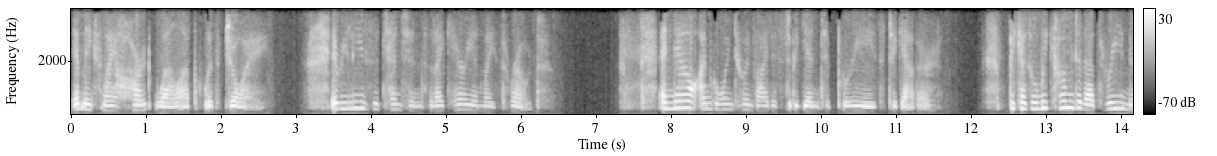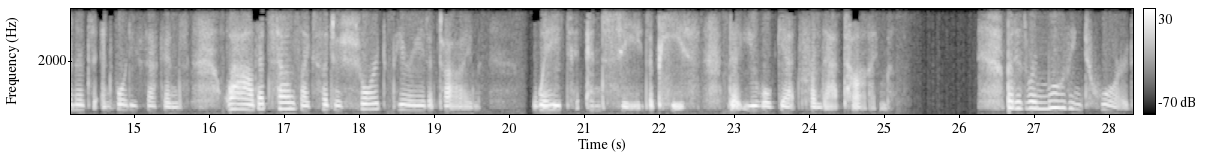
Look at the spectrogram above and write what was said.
It makes my heart well up with joy. It relieves the tensions that I carry in my throat. And now I'm going to invite us to begin to breathe together. Because when we come to that 3 minutes and 40 seconds, wow, that sounds like such a short period of time. Wait and see the peace that you will get from that time. But as we're moving toward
